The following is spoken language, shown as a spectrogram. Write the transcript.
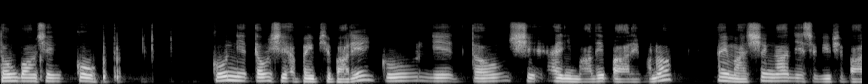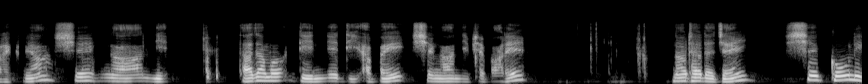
3ပေါင်းရှင်း9 9နှစ်3ရှစ်အပိတ်ဖြစ်ပါတယ်9နှစ်3ရှစ်အဲ့ဒီမှာလေးပါတယ်ပေါ့နော်အဲ့မှာရှင်း5နှစ်ဆိုပြီးဖြစ်ပါတယ်ခင်ဗျာရှင်း5နှစ်ဒါကြောင့်မို့ဒီနှစ်ဒီအပိတ်ရှင်း5နှစ်ဖြစ်ပါတယ်နောက်ထပ်တစ်ချိန် ရှစ်9လီ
